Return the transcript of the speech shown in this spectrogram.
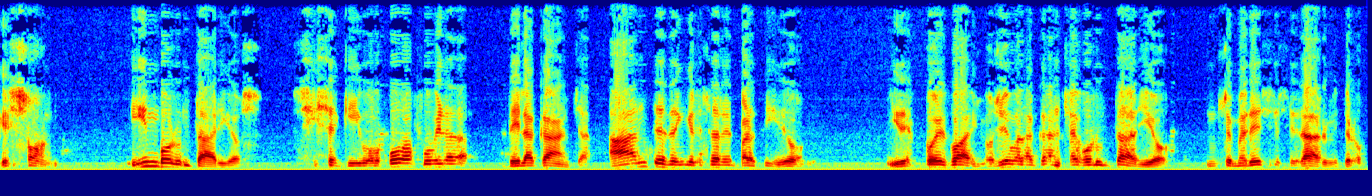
que son involuntarios. Si se equivocó afuera de la cancha antes de ingresar el partido y después va y lo lleva a la cancha es voluntario, no se merece ser árbitro.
